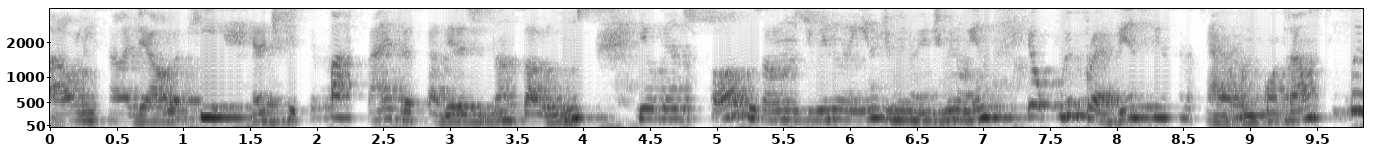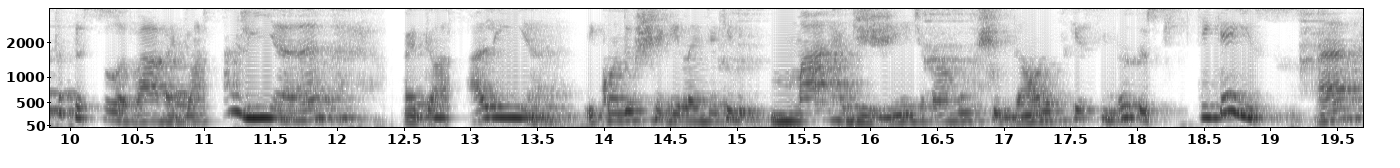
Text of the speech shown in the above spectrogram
aula em sala de aula que era difícil você passar entre as cadeiras de tantos alunos e eu vendo só os alunos diminuindo, diminuindo, diminuindo. Eu fui pro evento pensando assim, ah, eu vou encontrar umas 50 pessoas lá, vai ter uma salinha, né? Vai ter uma salinha. E quando eu cheguei lá e vi aquele mar de gente, aquela multidão, eu fiquei assim, meu Deus, o que, que, que, é isso? Ah,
